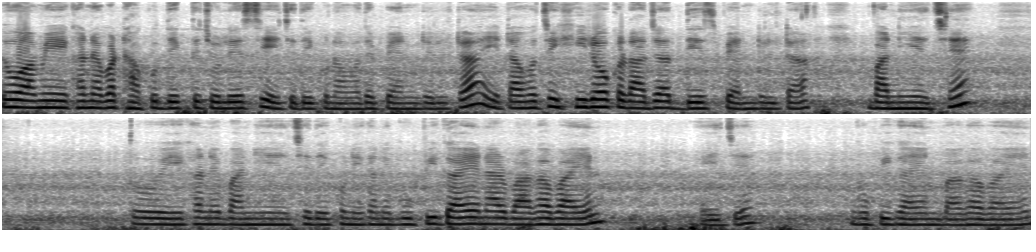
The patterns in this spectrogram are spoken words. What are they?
তো আমি এখানে আবার ঠাকুর দেখতে চলে এসেছি। এই যে দেখুন আমাদের প্যান্ডেলটা। এটা হচ্ছে হীরক রাজার দেশ প্যান্ডেলটা বানিয়েছে। তো এখানে বানিয়েছে দেখুন, এখানে গুপি গায়েন আর বাঘা বায়েন। এই যে গুপি গায়েন, বাঘা বায়েন।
